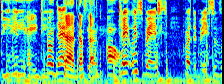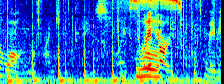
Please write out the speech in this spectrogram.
deed. D-E-A-D. No, dead. Dead. That's dead. Oh. Tightly spaced, by the base of the wall, you will find the place. The graveyard, maybe.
